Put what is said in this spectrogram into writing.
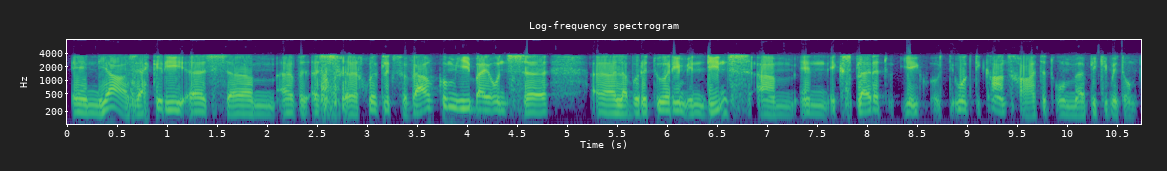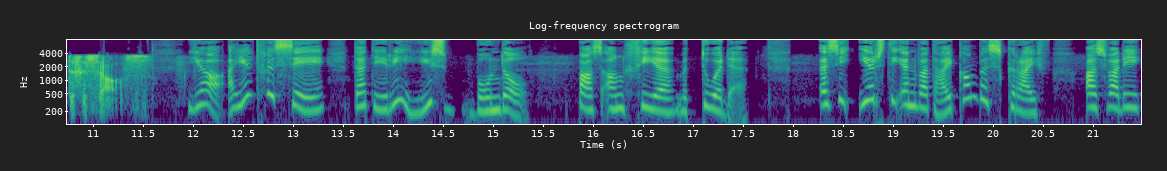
En ja, Zachary is ehm um, is uh, grootliks verwelkom hier by ons uh, uh laboratorium in diens. Ehm um, en ek bly dat jy ook die kans gehad het om 'n uh, bietjie met hom te gesels. Ja, hy het gesê dat hierdie huisbondel pas aangee metode is die eerste een wat hy kan beskryf as wat die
